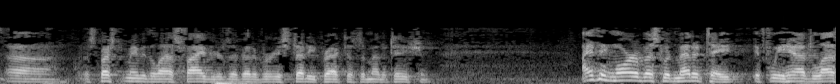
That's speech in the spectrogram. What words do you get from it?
uh, especially maybe the last five years, I've had a very steady practice of meditation. I think more of us would meditate if we had less,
